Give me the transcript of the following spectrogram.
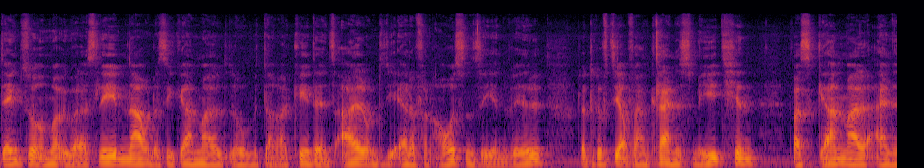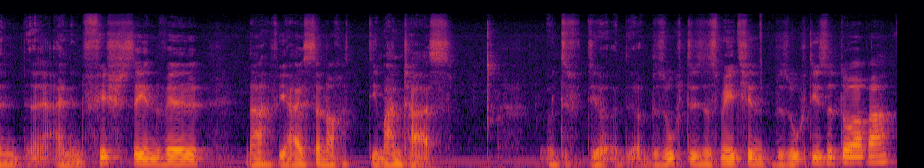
denkt so immer über das Leben nach und dass sie gern mal so mit der Rakete ins All und die Erde von außen sehen will. Da trifft sie auf ein kleines Mädchen, was gern mal einen, äh, einen Fisch sehen will. Na, wie heißt er noch? Die Mantas. Und die, besucht dieses Mädchen besucht diese Dora.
